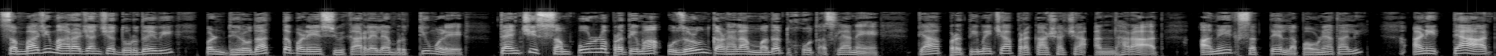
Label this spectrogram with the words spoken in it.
संभाजी महाराजांच्या दुर्दैवी पण धीरोदात्तपणे स्वीकारलेल्या मृत्यूमुळे त्यांची संपूर्ण प्रतिमा उजळून काढायला मदत होत असल्याने त्या प्रतिमेच्या प्रकाशाच्या अंधारात अनेक सत्य लपवण्यात आली आणि त्यात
